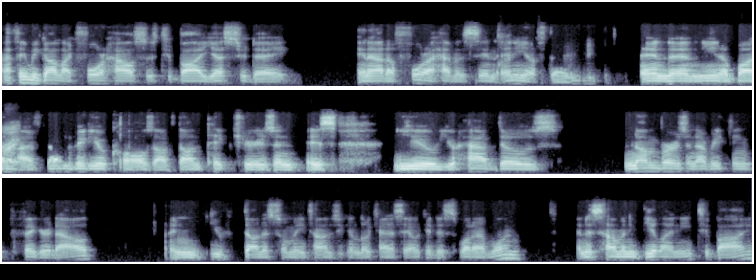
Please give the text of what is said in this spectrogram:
I think we got like four houses to buy yesterday and out of four I haven't seen any of them. And then, you know, but right. I've done video calls, I've done pictures and is you you have those numbers and everything figured out and you've done it so many times you can look at it and say okay this is what i want and this is how many deal i need to buy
